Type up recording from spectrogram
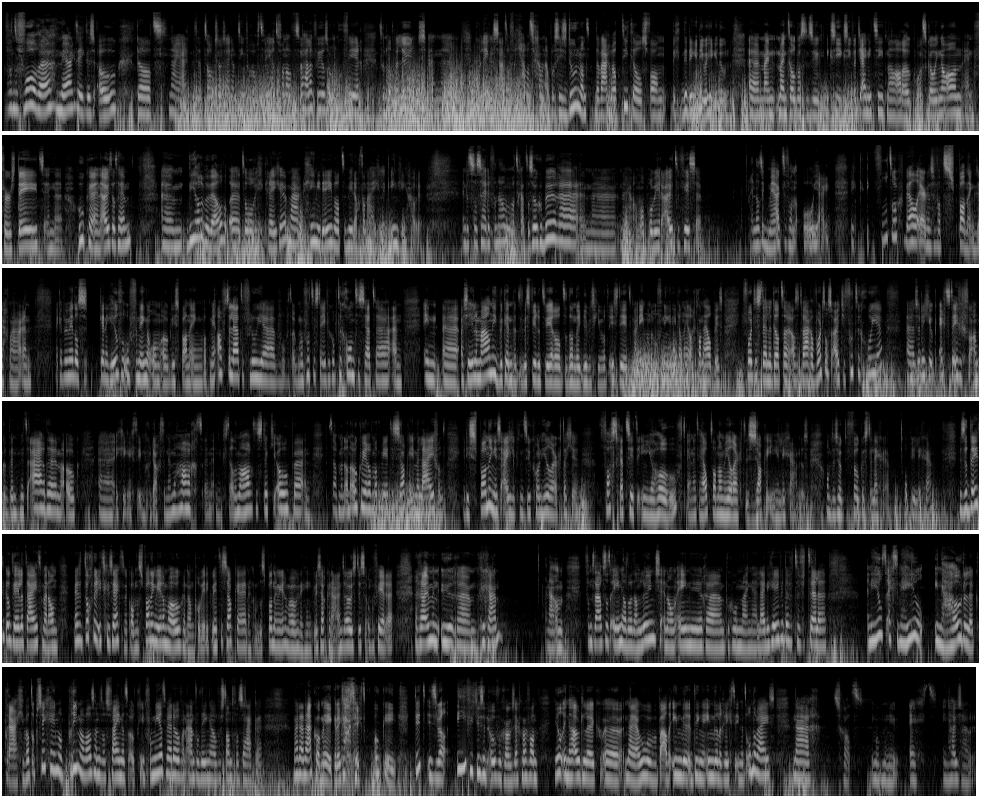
van tevoren merkte ik dus ook dat, nou ja, het talk zou zijn om tien voor half twee, dat vanaf twaalf uur zo ongeveer, toen hadden we lunch en uh, collega's zaten al van, ja, wat gaan we nou precies doen? Want er waren wel titels van de, de dingen die we gingen doen. Uh, mijn, mijn talk was natuurlijk, ik zie, ik zie wat jij niet ziet, maar we hadden ook What's Going On en First Dates en uh, hoeken en uit dat hemd. Um, die hadden we wel te horen gekregen, maar geen idee wat de middag dan eigenlijk in ging houden. En dat ze zeiden van nou, maar wat gaat er zo gebeuren? En uh, nou ja, allemaal proberen uit te vissen. En dat ik merkte van, oh ja, ik, ik voel toch wel ergens wat spanning, zeg maar. En ik heb inmiddels ken ik heel veel oefeningen om ook die spanning wat meer af te laten vloeien. Bijvoorbeeld ook mijn voeten stevig op de grond te zetten. En in, uh, als je helemaal niet bekend bent in de spiritwereld, dan denk je misschien wat is dit? Maar een van de oefeningen die dan heel erg kan helpen is je voor te stellen dat er als het ware wortels uit je voeten groeien. Uh, zodat je ook echt stevig verankerd bent met de aarde. Maar ook, uh, ik ging echt in mijn gedachten naar mijn hart. En, en, ik stelde mijn hart een stukje open. En helpt me dan ook weer om wat meer te zakken in mijn lijf. Want ja, die spanning is eigenlijk natuurlijk gewoon heel erg dat je vast gaat zitten in je hoofd. En het helpt dan om heel erg te zakken in je lichaam. Dus om dus ook de focus te leggen op je lichaam. Dus dat deed ik ook de hele tijd. Maar dan werd er toch weer iets gezegd. En dan kwam de spanning weer omhoog. En dan probeerde ik weer te zakken. En dan kwam de spanning weer omhoog. En dan ging ik weer zakken. Nou, en zo is het dus ongeveer uh, ruim een uur uh, gegaan. Nou, om, van 12 tot 1 hadden we dan lunch. En om 1 uur uh, begon mijn leidinggevende te vertellen. En die hield echt een heel inhoudelijk praatje. Wat op zich helemaal prima was. En het was fijn dat we ook geïnformeerd werden over een aantal dingen, over stand van zaken. Maar daarna kwam ik en ik dacht echt, oké, dit is wel eventjes een overgang, zeg maar, van heel inhoudelijk, uh, nou ja, hoe we bepaalde in, dingen in willen richten in het onderwijs, naar, schat, je moet me nu echt in huis houden.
